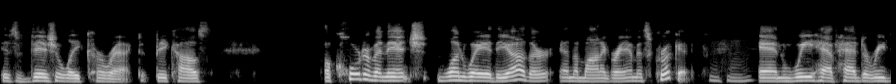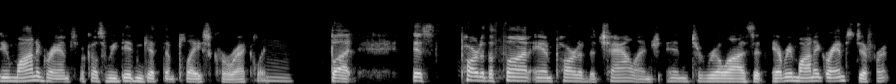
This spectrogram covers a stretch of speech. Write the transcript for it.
is visually correct because a quarter of an inch one way or the other and the monogram is crooked. Mm-hmm. And we have had to redo monograms because we didn't get them placed correctly. Mm. But it's part of the fun and part of the challenge and to realize that every monogram's different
